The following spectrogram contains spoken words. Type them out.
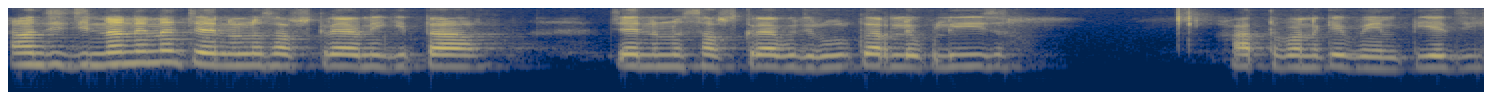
ਹਾਂਜੀ ਜਿਨ੍ਹਾਂ ਨੇ ਨਾ ਚੈਨਲ ਨੂੰ ਸਬਸਕ੍ਰਾਈਬ ਨਹੀਂ ਕੀਤਾ ਚੈਨਲ ਨੂੰ ਸਬਸਕ੍ਰਾਈਬ ਜ਼ਰੂਰ ਕਰ ਲਿਓ ਪਲੀਜ਼ ਹੱਥ ਬੰਨ ਕੇ ਬੇਨਤੀ ਹੈ ਜੀ।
